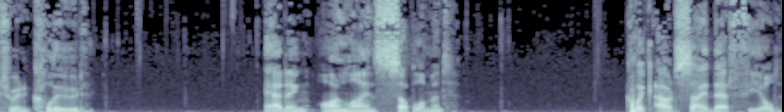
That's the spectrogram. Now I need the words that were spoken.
to include adding online supplement. Click outside that field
